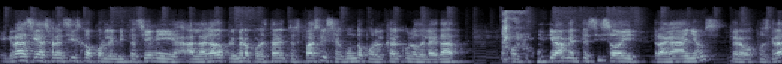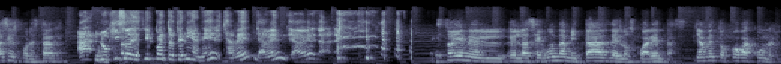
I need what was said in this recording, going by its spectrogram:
Gracias Francisco por la invitación y halagado primero por estar en tu espacio y segundo por el cálculo de la edad, porque efectivamente sí soy tragaños, pero pues gracias por estar. Ah, no quiso decir cuánto tenían, ¿eh? Ya ven, ya ven, ya ven. Estoy en, el, en la segunda mitad de los 40. Ya me tocó vacuna.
